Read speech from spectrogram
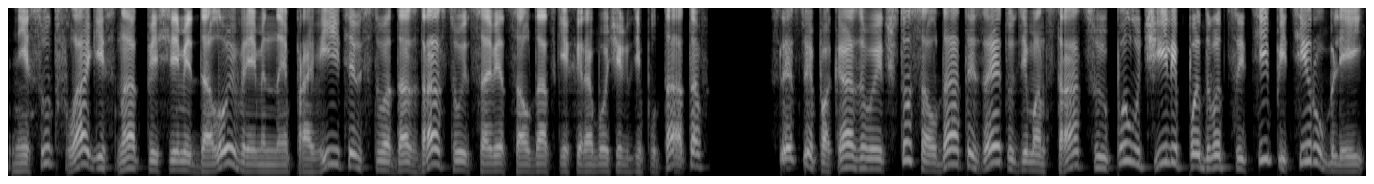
Несут флаги с надписями «Долой временное правительство», «Да здравствует Совет солдатских и рабочих депутатов». Следствие показывает, что солдаты за эту демонстрацию получили по 25 рублей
